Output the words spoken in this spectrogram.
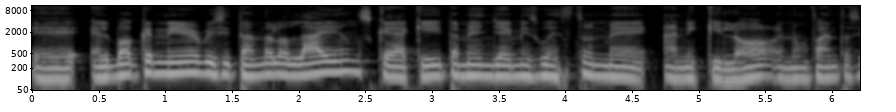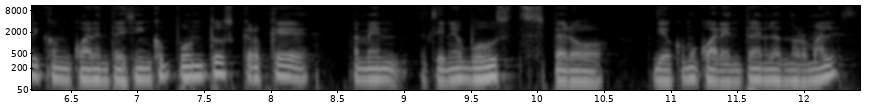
Eh, el Buccaneer visitando a los Lions, que aquí también James Winston me aniquiló en un fantasy con 45 puntos. Creo que también tiene boosts, pero dio como 40 en las normales.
